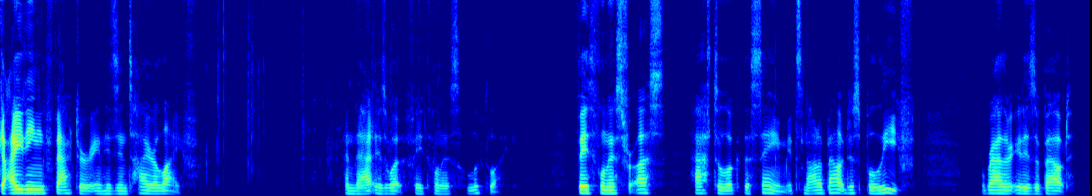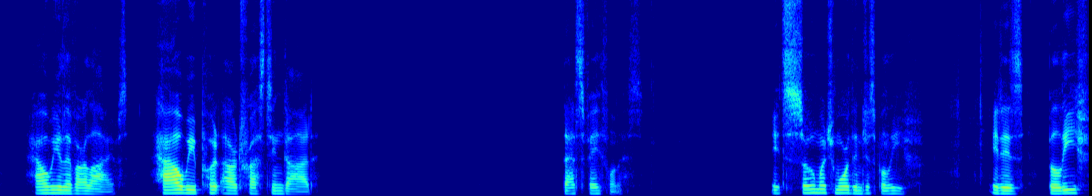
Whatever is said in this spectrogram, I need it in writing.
guiding factor in his entire life. And that is what faithfulness looked like. Faithfulness for us has to look the same. It's not about just belief, rather, it is about how we live our lives, how we put our trust in God. That's faithfulness. It's so much more than just belief. It is belief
